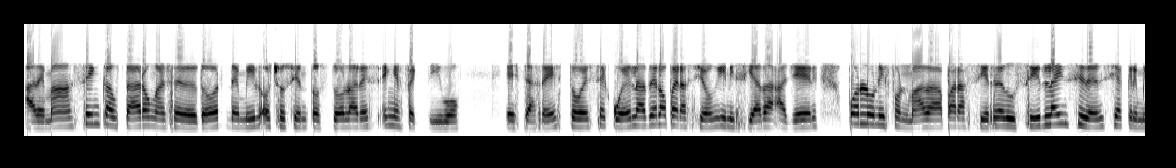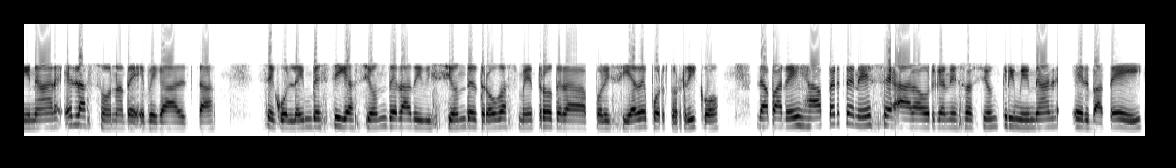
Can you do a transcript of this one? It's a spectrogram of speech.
Además, se incautaron alrededor de 1.800 dólares en efectivo. Este arresto es secuela de la operación iniciada ayer por la uniformada para así reducir la incidencia criminal en la zona de Vega Alta. Según la investigación de la División de Drogas Metro de la Policía de Puerto Rico, la pareja pertenece a la organización criminal El Batey,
